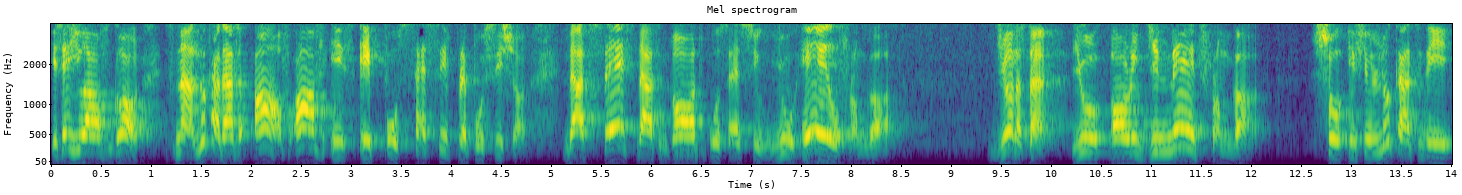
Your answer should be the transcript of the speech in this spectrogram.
He said, You are of God. Now, look at that of. Of is a possessive preposition that says that God possesses you. You hail from God. Do you understand? You originate from God. So if you look at the,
